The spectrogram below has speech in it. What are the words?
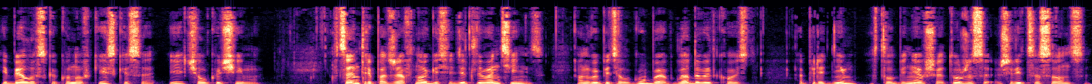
и белых скакунов Кискиса и Челкучима. В центре, поджав ноги, сидит левантинец. Он выпятил губы и обгладывает кость, а перед ним остолбеневшая от ужаса жрица солнца.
